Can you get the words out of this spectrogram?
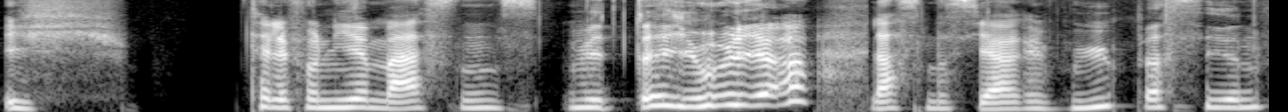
ich telefoniere meistens mit der Julia, lassen das Jahr Revue passieren.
